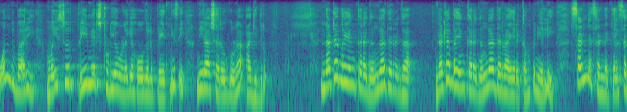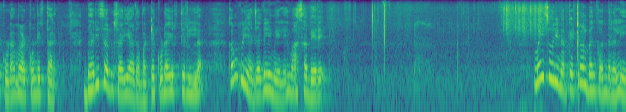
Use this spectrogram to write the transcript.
ಒಂದು ಬಾರಿ ಮೈಸೂರು ಪ್ರೀಮಿಯರ್ ಸ್ಟುಡಿಯೋ ಒಳಗೆ ಹೋಗಲು ಪ್ರಯತ್ನಿಸಿ ನಿರಾಶರು ಕೂಡ ಆಗಿದ್ದರು ನಟ ಭಯಂಕರ ಗಂಗಾಧರ ಗ, ನಟ ಭಯಂಕರ ಗಂಗಾಧರ ರಾಯರ ಕಂಪನಿಯಲ್ಲಿ ಸಣ್ಣ ಸಣ್ಣ ಕೆಲಸ ಕೂಡ ಮಾಡಿಕೊಂಡಿರ್ತಾರೆ. ಧರಿಸಲು ಸರಿಯಾದ ಬಟ್ಟೆ ಕೂಡ ಇರ್ತಿರಲಿಲ್ಲ. ಕಂಪನಿಯ ಜಗಲಿ ಮೇಲೆ ವಾಸ ಬೇರೆ. ಮೈಸೂರಿನ ಪೆಟ್ರೋಲ್ ಬಂಕ್ ಒಂದರಲ್ಲಿ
